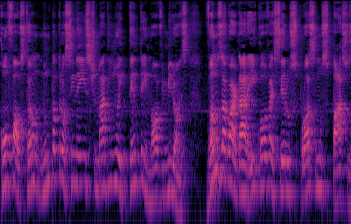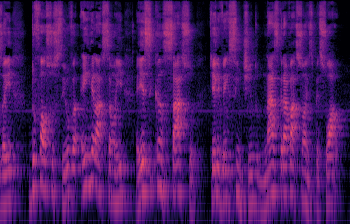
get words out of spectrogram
com Faustão, num patrocínio aí estimado em 89 milhões. Vamos aguardar aí qual vai ser os próximos passos aí do Fausto Silva em relação aí a esse cansaço que ele vem sentindo nas gravações, pessoal.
